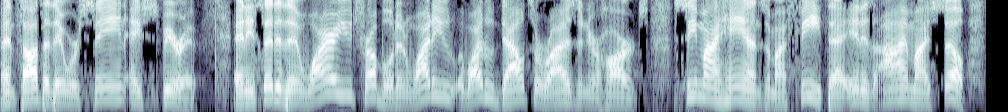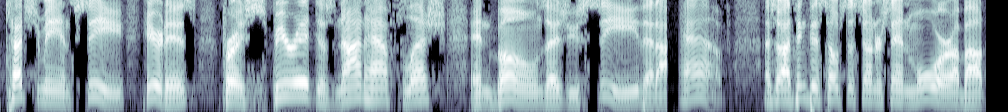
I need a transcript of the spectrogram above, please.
and thought that they were seeing a spirit. And he said to them, Why are you troubled and why do you why do doubts arise in your hearts? See my hands and my feet that it is I myself. Touch me and see, here it is, for a spirit does not have flesh and bones as you see that I have. And so I think this helps us to understand more about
